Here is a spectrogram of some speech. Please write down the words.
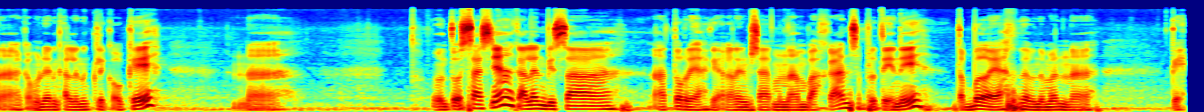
Nah kemudian kalian klik OK. Nah untuk size nya kalian bisa atur ya kalian bisa menambahkan seperti ini. Tebel ya teman-teman. Nah Oke,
